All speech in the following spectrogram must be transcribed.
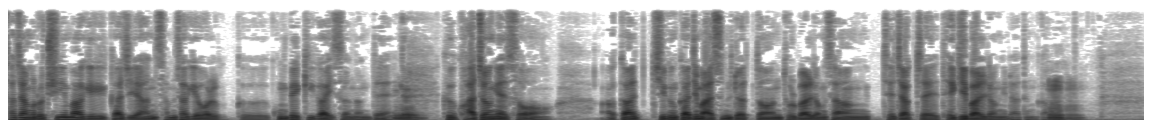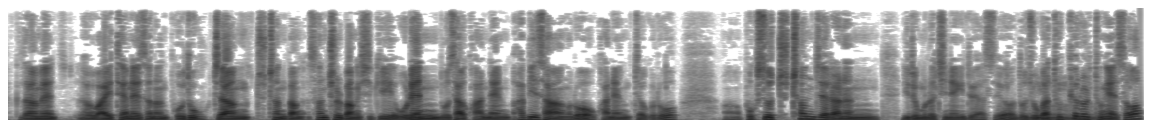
사장으로 취임하기까지 한 3, 4개월 그 공백기가 있었는데 네. 그 과정에서 아까 지금까지 말씀드렸던 돌발 영상 제작자의 대기 발령이라든가 음. 그다음에 저 YTN에서는 보도국장 추천 방 선출 방식이 오랜 노사 관행 합의 사항으로 관행적으로 어, 복수 추천제라는 이름으로 진행이 되었어요. 노조가 투표를 통해서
